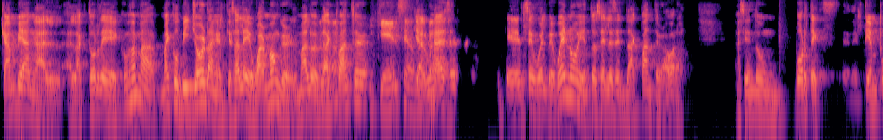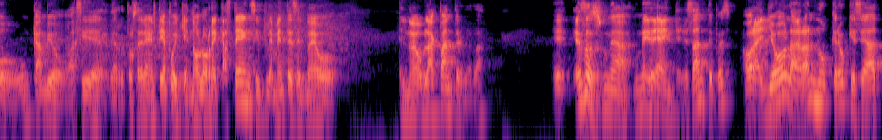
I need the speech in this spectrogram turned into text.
cambian al, al, actor de, ¿cómo se llama? Michael B. Jordan, el que sale de Warmonger, el malo de Black Ajá. Panther. Y que él sea que alguna Panther. vez que él se vuelve bueno y entonces él es el Black Panther ahora, haciendo un vortex en el tiempo, un cambio así de, de retroceder en el tiempo y que no lo recasten, simplemente es el nuevo, el nuevo Black Panther, ¿verdad? Eh, eso es una, una, idea interesante, pues. Ahora, yo la verdad no creo que sea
